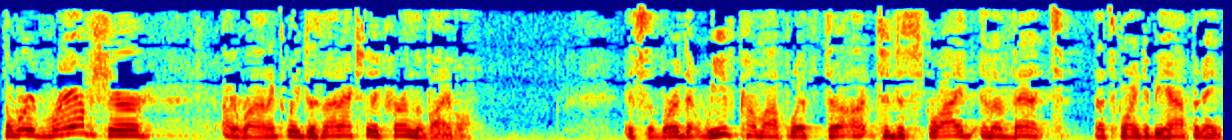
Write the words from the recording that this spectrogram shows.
The word rapture, ironically, does not actually occur in the Bible. It's the word that we've come up with to, uh, to describe an event that's going to be happening.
